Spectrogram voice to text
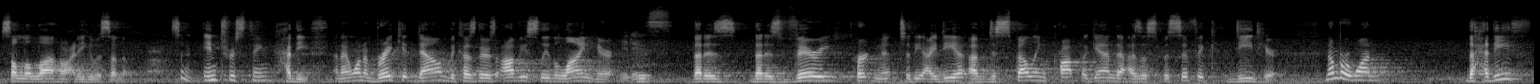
sallallahu alaihi wasallam. It's an interesting hadith, and I want to break it down because there's obviously the line here. It is. That is, that is very pertinent to the idea of dispelling propaganda as a specific deed here. Number one, the hadith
